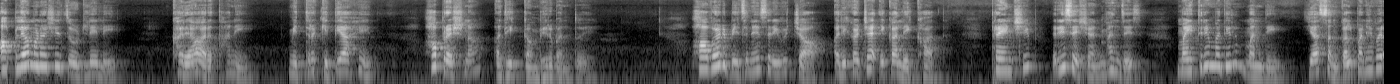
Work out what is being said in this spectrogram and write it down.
आपल्या मनाशी जोडलेले खऱ्या अर्थाने मित्र किती आहेत हा प्रश्न अधिक गंभीर बनतो आहे हार्वर्ड बिझनेस रिव्ह्यूच्या अलीकडच्या एका लेखात फ्रेंडशिप रिसेशन म्हणजेच मैत्रीमधील मंदी या संकल्पनेवर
